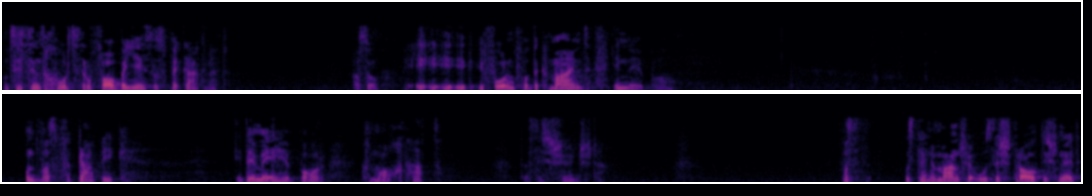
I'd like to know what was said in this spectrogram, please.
Und sie sind kurz darauf aber Jesus begegnet. Also in Form von der Gemeinde in Nepal. Und was Vergebung in dem Ehepaar gemacht hat, das ist das Schönste. Was aus diesen Menschen rausstrahlt, ist nicht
